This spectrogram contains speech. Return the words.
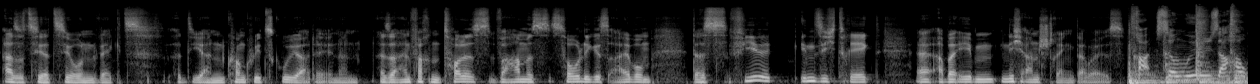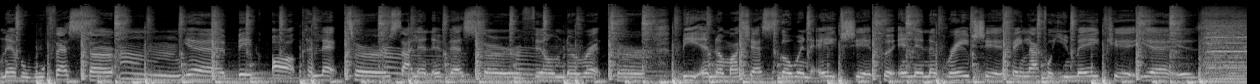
Assoziationen weckt, die an Concrete Schoolyard erinnern. Also einfach ein tolles, warmes, souliges Album, das viel in sich trägt, äh, aber eben nicht anstrengend dabei ist. Cuts and wounds I hope never will fester. Mm, yeah, big art collector, silent investor, film director. Beating on my chest, going ape shit, putting in a grave shit. Ain't like what you make it, yeah, it is.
